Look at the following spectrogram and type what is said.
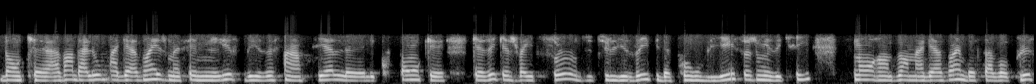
Donc, avant d'aller au magasin, je me fais une liste des essentiels, les coupons que, que j'ai, que je vais être sûre d'utiliser puis de pas oublier. Ça, je m'y écris. Sinon, rendu en magasin, ben ça va plus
